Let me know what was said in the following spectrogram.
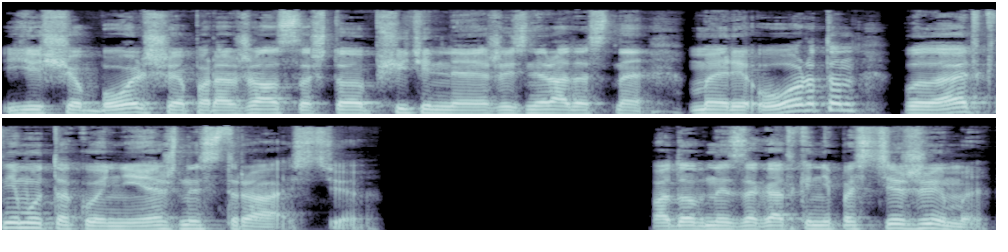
Еще больше я поражался, что общительная, жизнерадостная Мэри Ортон пылает к нему такой нежной страстью. Подобные загадки непостижимы.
